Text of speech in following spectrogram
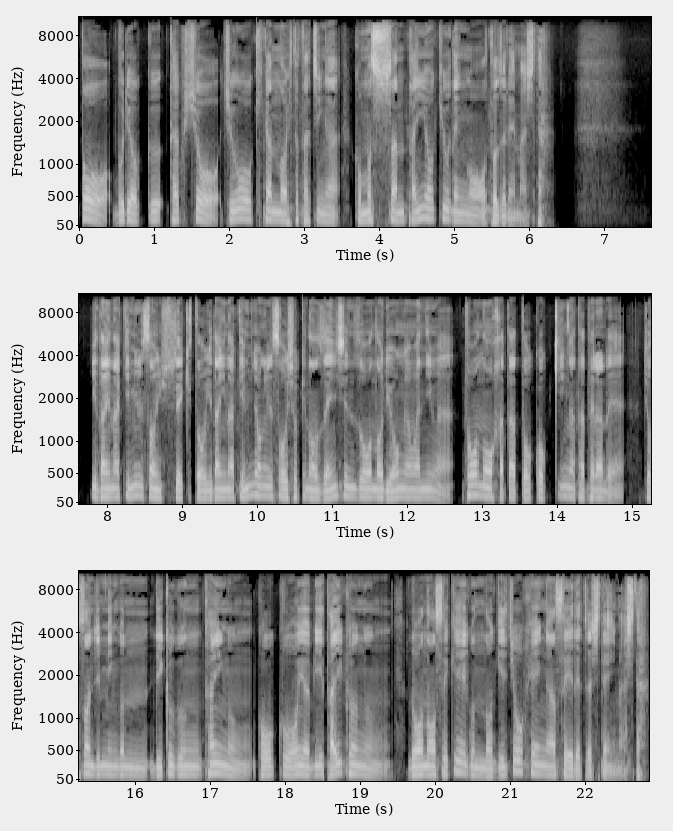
党、武力、各省、中央機関の人たちが、コムス山太陽宮殿を訪れました。偉大なキミルソン主席と偉大なキム・ジョンル総書記の全身像の両側には、党の旗と国旗が立てられ、朝鮮人民軍、陸軍、海軍、航空及び対空軍、労の赤衛軍の議長兵が整列していました。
